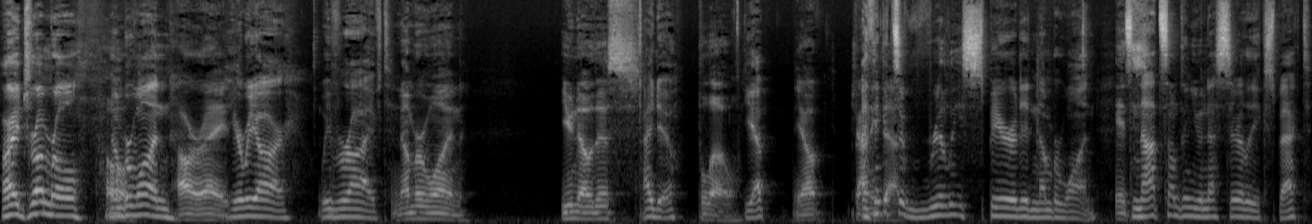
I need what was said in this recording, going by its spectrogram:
All right, drum roll. Number one. All right. Here we are. We've arrived. Number one. You know this. I do. Blow. Yep. Yep. I Johnny think it's a really spirited number one. It's, It's- not something you necessarily expect,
